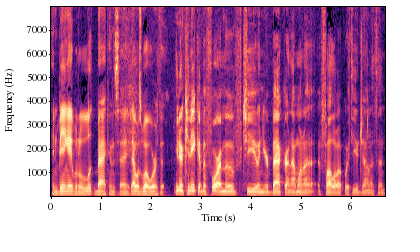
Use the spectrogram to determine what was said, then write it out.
and being able to look back and say, that was well worth it. You know, Kanika, before I move to you and your background, I want to follow up with you, Jonathan.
